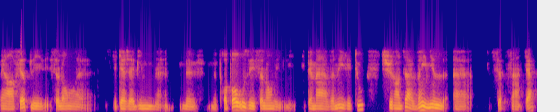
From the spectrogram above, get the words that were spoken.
ben en fait, les, selon euh, que Kajabi me, me, me, propose et selon les, les, paiements à venir et tout, je suis rendu à 20 704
